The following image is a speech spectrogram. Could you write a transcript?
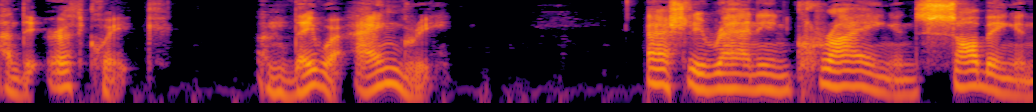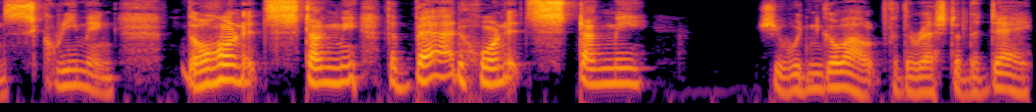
and the earthquake, and they were angry. Ashley ran in crying and sobbing and screaming. The hornet stung me. The bad hornet stung me. She wouldn't go out for the rest of the day,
